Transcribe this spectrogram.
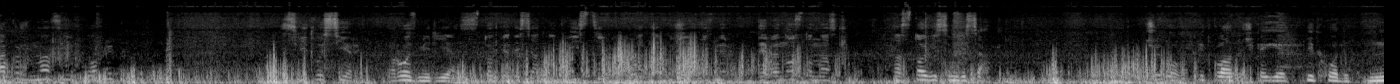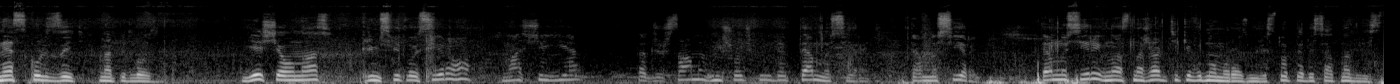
Також в нас є коврик світло-сірий. Розмір є 150 на 200, а також є розмір 90 на, на 180. Чудова підкладочка є, підходить, не скользить на підлозі. Є ще у нас, крім світло-сірого, у нас ще є так же ж саме в мішочку йде темно-сірий. Темно-сірий. Темно-сірий в нас, на жаль, тільки в одному розмірі 150 на 200.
